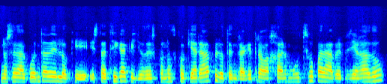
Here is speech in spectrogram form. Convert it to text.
No se da cuenta de lo que esta chica, que yo desconozco que hará, pero tendrá que trabajar mucho para haber llegado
